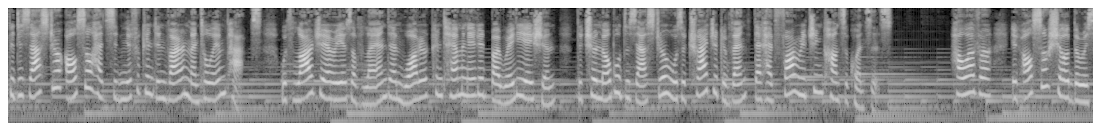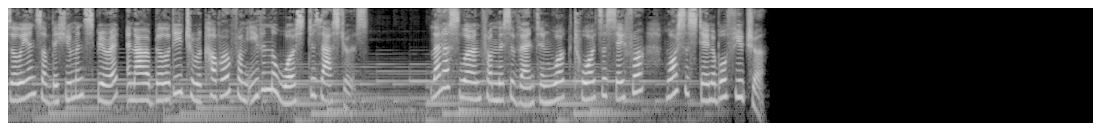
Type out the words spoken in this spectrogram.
The disaster also had significant environmental impacts, with large areas of land and water contaminated by radiation. The Chernobyl disaster was a tragic event that had far-reaching consequences. However, it also showed the resilience of the human spirit and our ability to recover from even the worst disasters. Let us learn from this event and work towards a safer, more sustainable future.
